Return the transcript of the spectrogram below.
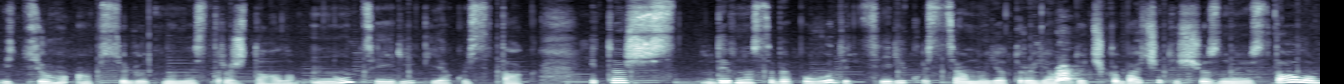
від цього абсолютно не страждала. Ну, цей рік якось так. І теж дивно себе поводить цей рік ось ця моя трояндочка. Бачите, що з нею стало?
